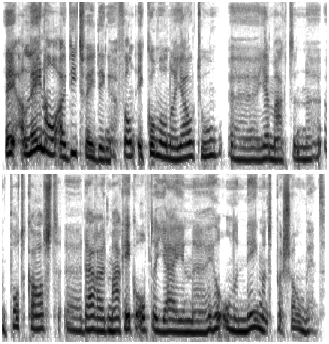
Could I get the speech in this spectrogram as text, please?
Hey, alleen al uit die twee dingen. Van ik kom wel naar jou toe. Uh, jij maakt een, uh, een podcast. daaruit maak ik op dat jij een heel ondernemend persoon bent.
